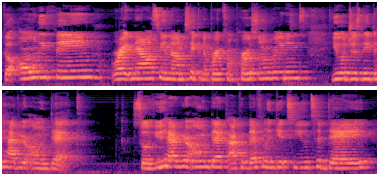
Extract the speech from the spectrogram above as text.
The only thing right now, seeing that I'm taking a break from personal readings, you'll just need to have your own deck. So if you have your own deck, I can definitely get to you today.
